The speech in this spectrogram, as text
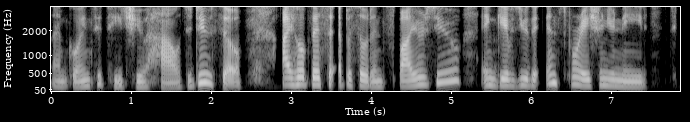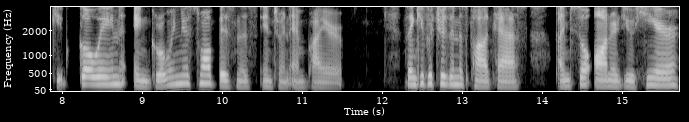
And I'm going to teach you how to do so. I hope this episode inspires you and gives you the inspiration you need to keep going and growing your small business into an empire. Thank you for choosing this podcast. I'm so honored you're here.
